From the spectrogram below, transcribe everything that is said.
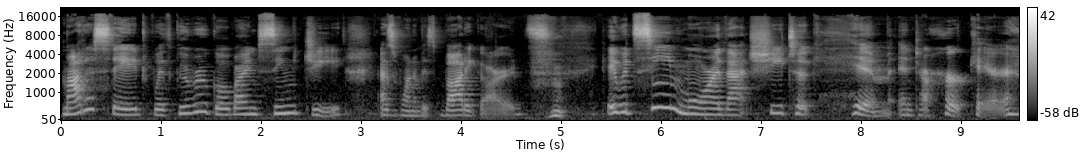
Mata stayed with Guru Gobind Singh Ji as one of his bodyguards. Hmm. it would seem more that she took him into her care.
